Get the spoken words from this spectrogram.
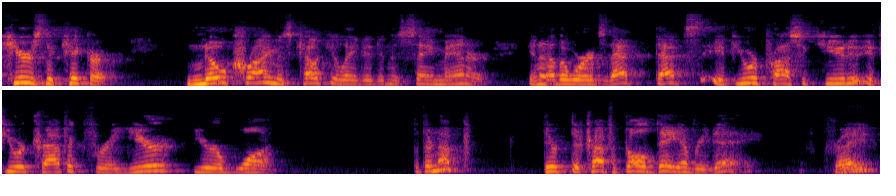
here's the kicker no crime is calculated in the same manner. In other words, that that's if you were prosecuted, if you were trafficked for a year, you're one. But they're not they're, they're trafficked all day, every day, right?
